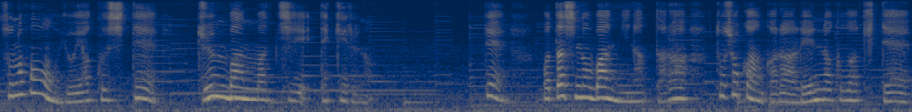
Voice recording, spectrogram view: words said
その本を予約して順番待ちできるの。で私の番になったら図書館から連絡が来て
